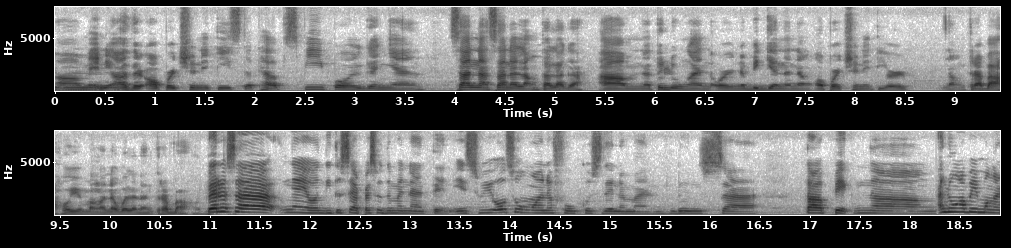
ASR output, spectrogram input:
um, Mm-mm. any other opportunities that helps people, ganyan. Sana, sana lang talaga um, natulungan or nabigyan na ng opportunity or ng trabaho yung mga nawala ng trabaho. Pero sa ngayon, dito sa episode naman natin, is we also wanna focus din naman dun sa topic ng ano nga ba yung mga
